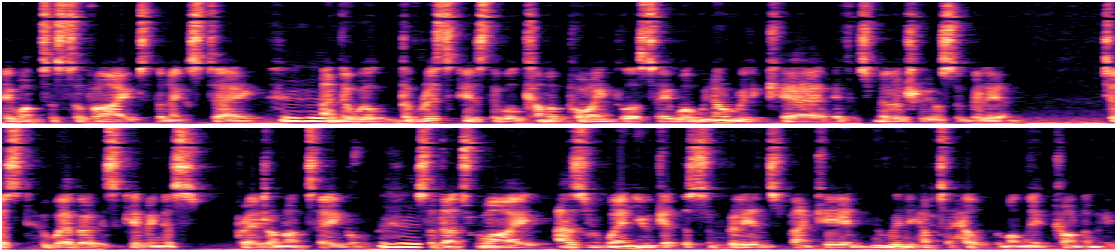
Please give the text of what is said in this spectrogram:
they want to survive to the next day. Mm-hmm. And there will the risk is there will come a point where they'll say, well, we don't really care if it's military or civilian, just whoever is giving us bread on our table. Mm-hmm. So that's why, as and when you get the civilians back in, you really have to help them on the economy,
